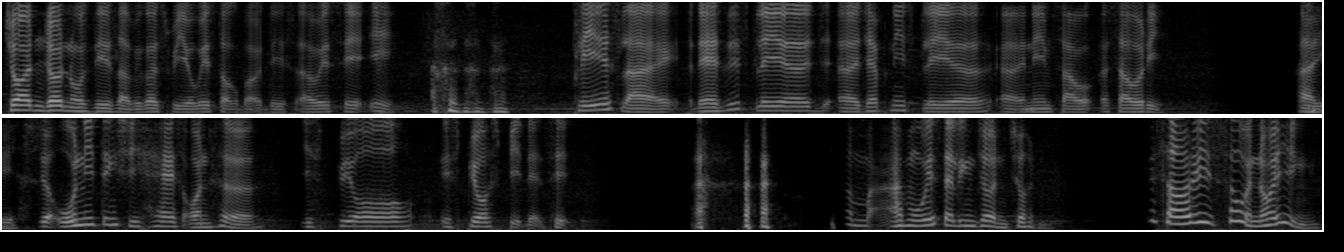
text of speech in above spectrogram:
John John knows this lah because we always talk about this. I always say, hey, players like there's this player, uh, Japanese player uh, named uh, Saori. Ah, yes. The only thing she has on her is pure is pure speed. That's it. I'm, I'm always telling John, John, this Saori is so annoying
